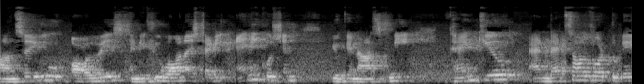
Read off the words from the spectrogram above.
answer you always. And if you want to study any question you can ask me. Thank you. And that's all for today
